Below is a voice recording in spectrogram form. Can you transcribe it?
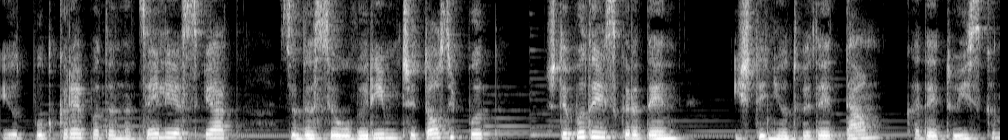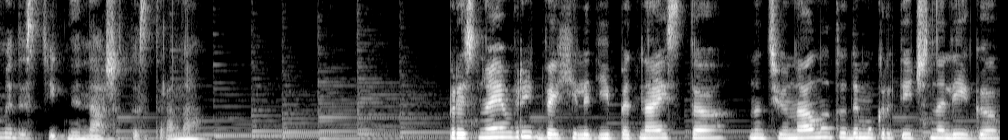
и от подкрепата на целия свят, за да се уверим, че този път ще бъде изграден и ще ни отведе там, където искаме да стигне нашата страна. През ноември 2015 Националната демократична лига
